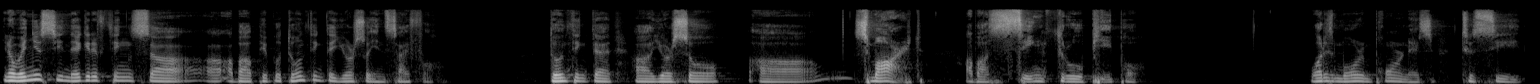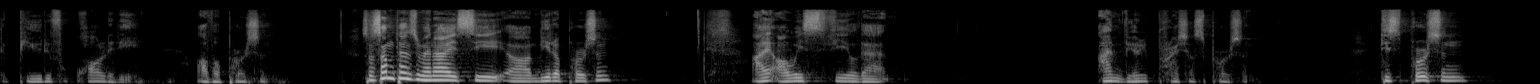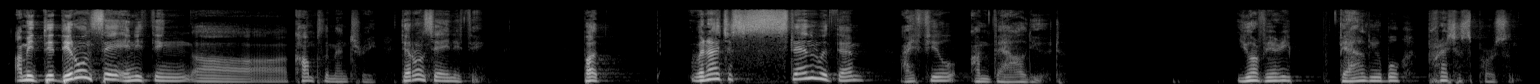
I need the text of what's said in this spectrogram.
You know, when you see negative things uh, uh, about people, don't think that you're so insightful. Don't think that uh, you're so uh, smart about seeing through people. What is more important is to see the beautiful quality of a person. So sometimes when I see uh, meet a person, I always feel that I'm very precious person. This person, I mean, they, they don't say anything uh, complimentary. They don't say anything. But when I just stand with them, I feel I'm valued. You are very valuable, precious person.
